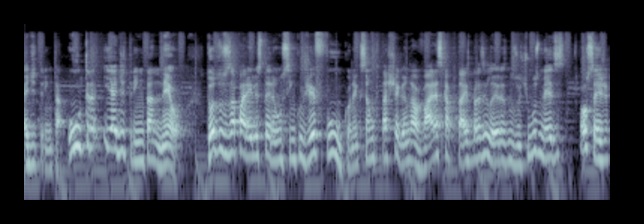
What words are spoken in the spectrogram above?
Edge 30 Ultra e Edge 30 Neo. Todos os aparelhos terão 5G Full, conexão que está chegando a várias capitais brasileiras nos últimos meses, ou seja,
